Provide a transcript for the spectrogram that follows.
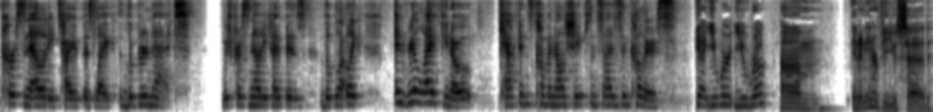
personality type is like the brunette which personality type is the black like in real life you know captains come in all shapes and sizes and colors Yeah, you were you wrote um in an interview you said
